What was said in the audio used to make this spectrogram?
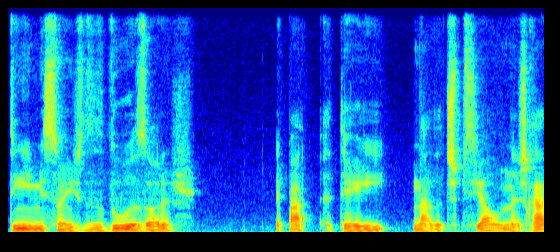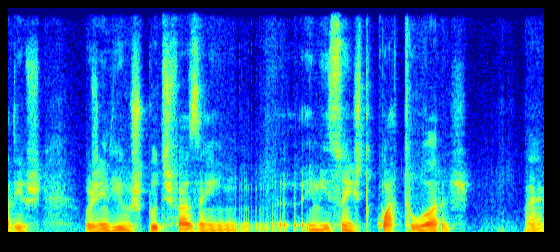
tinha emissões de duas horas epá, até aí nada de especial. Nas rádios, hoje em dia, os putos fazem eh, emissões de 4 horas. É?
